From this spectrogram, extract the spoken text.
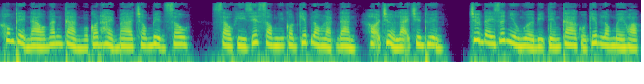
không thể nào ngăn cản một con hải ma trong biển sâu. Sau khi giết xong những con kiếp long lạc đàn, họ trở lại trên thuyền. Trước đây rất nhiều người bị tiếng ca của kiếp long mê hoặc,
